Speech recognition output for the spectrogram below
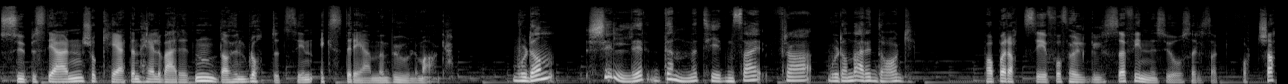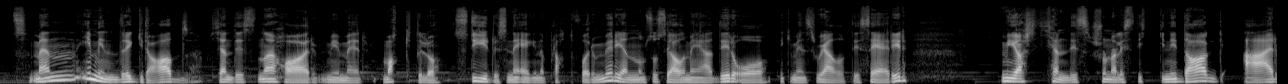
'Superstjernen sjokkerte en hel verden da hun blottet sin ekstreme bulemage'. Hvordan skiller denne tiden seg fra hvordan det er i dag? Paparazzi-forfølgelse finnes jo selvsagt fortsatt, men i mindre grad. Kjendisene har mye mer makt til å styre sine egne plattformer gjennom sosiale medier og ikke minst reality-serier. Mye av kjendisjournalistikken i dag er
